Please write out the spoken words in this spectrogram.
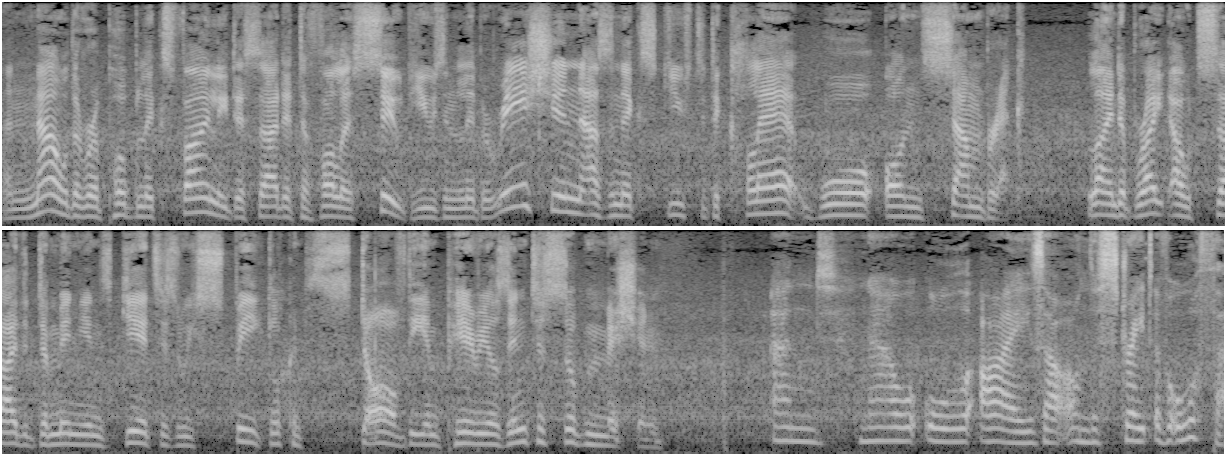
And now the Republic's finally decided to follow suit, using liberation as an excuse to declare war on Sanbreque. Lined up right outside the Dominion's gates as we speak, looking to starve the Imperials into submission. And now all eyes are on the Strait of Author.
